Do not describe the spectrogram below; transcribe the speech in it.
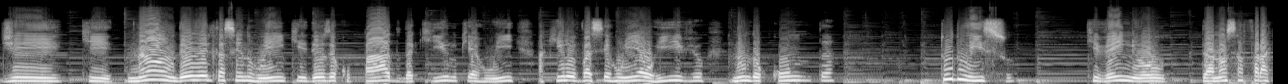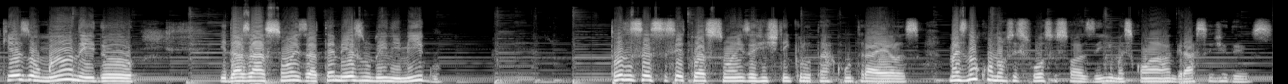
de que não, Deus ele está sendo ruim, que Deus é culpado daquilo que é ruim, aquilo vai ser ruim, é horrível, não dou conta. Tudo isso que vem ou da nossa fraqueza humana e do e das ações até mesmo do inimigo Todas essas situações a gente tem que lutar contra elas, mas não com nosso esforço sozinho, mas com a graça de Deus.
